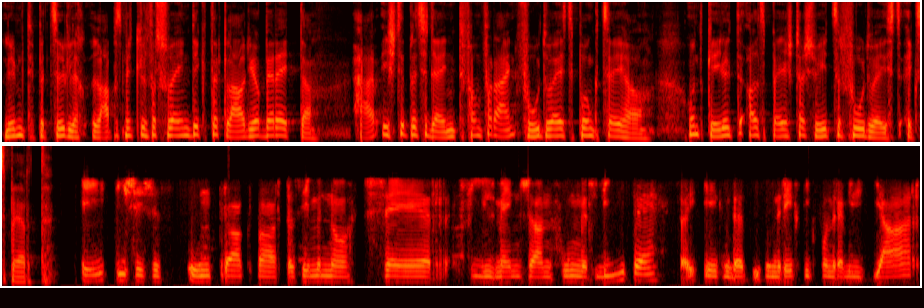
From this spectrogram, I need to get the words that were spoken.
nimmt bezüglich Lebensmittelverschwendung der Claudio Beretta. Er ist der Präsident vom Verein foodwaste.ch und gilt als bester Schweizer Foodwaste-Experte. Ethisch ist es untragbar, dass immer noch sehr viele Menschen an Hunger leiden. Irgendetwas in Richtung von einer Milliarde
